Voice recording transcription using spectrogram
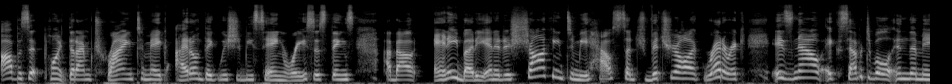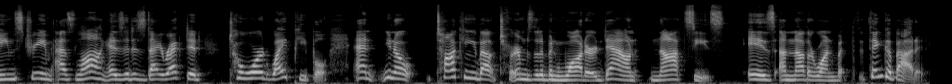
opposite point that I'm trying to make. I don't think we should be saying racist things about anybody, and it is shocking to me how such vitriolic rhetoric is now acceptable in the mainstream as long as it is directed toward white people. And, you know, talking about terms that have been watered down, Nazis, is another one, but think about it.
